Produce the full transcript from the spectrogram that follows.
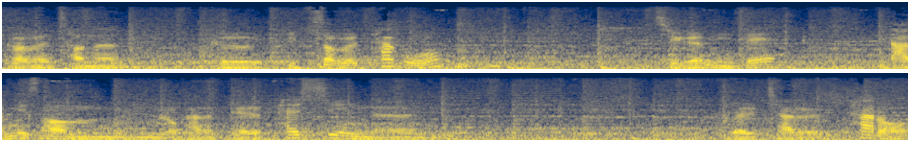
그러면 저는 그 입석을 타고 지금 이제 남이섬으로 가는 배를 탈 수 있는 열차를 타러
